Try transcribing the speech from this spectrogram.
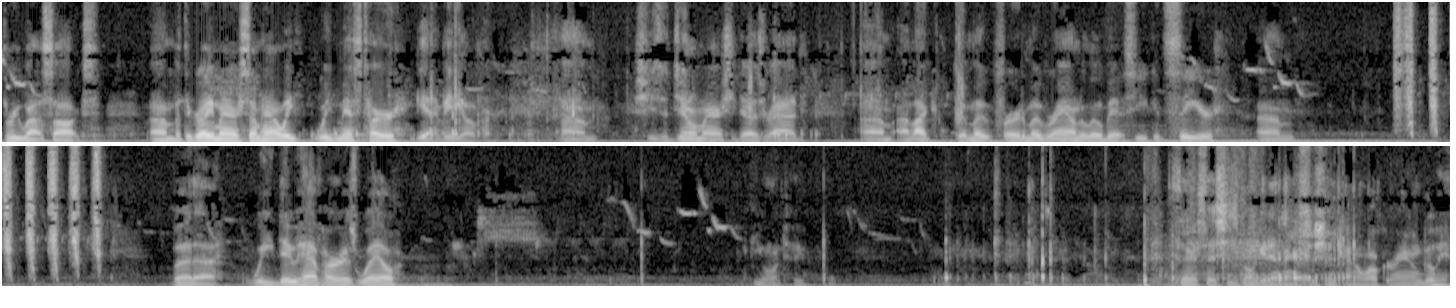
three white socks. Um, but the gray mare, somehow we we missed her getting a video of her. Um, she's a gentle mare. She does ride. Um, I like to move for her to move around a little bit so you could see her. Um, but uh, we do have her as well. If you want to. Sarah says she's going to get in there so she can kind of walk around. Go ahead.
